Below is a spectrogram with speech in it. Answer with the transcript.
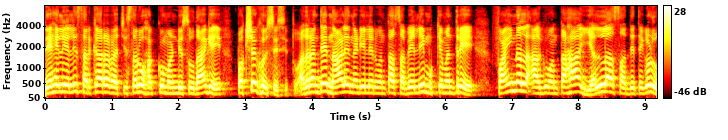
ದೆಹಲಿಯಲ್ಲಿ ಸರ್ಕಾರ ರಚಿಸಲು ಹಕ್ಕು ಮಂಡಿಸುವುದಾಗಿ ಪಕ್ಷ ಘೋಷಿಸಿತ್ತು. ಅದರಂತೆ ನಾಳೆ ನಡೆಯಲಿರುವಂತಹ ಸಭೆಯಲ್ಲಿ ಮುಖ್ಯಮಂತ್ರಿ ಫೈನಲ್ ಆಗುವಂತಹ ಎಲ್ಲ ಸಾಧ್ಯತೆಗಳು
